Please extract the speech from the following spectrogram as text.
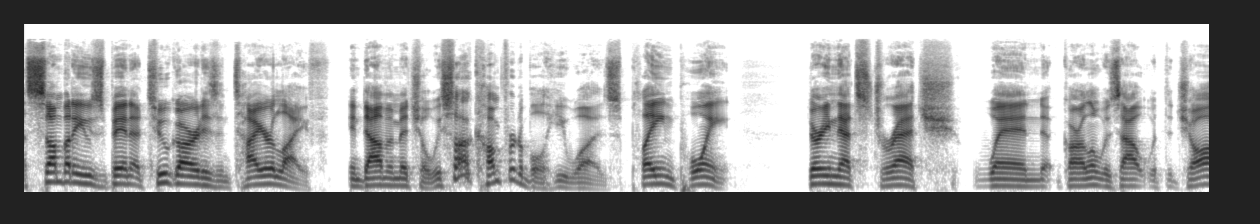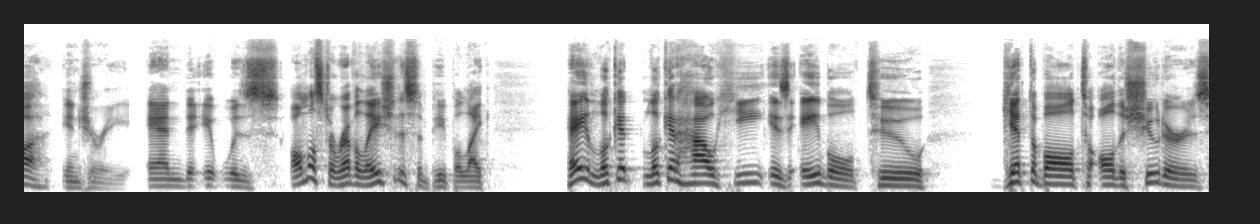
somebody who's been a two guard his entire life in Donovan Mitchell, we saw how comfortable he was playing point during that stretch when Garland was out with the jaw injury. And it was almost a revelation to some people like, hey, look at look at how he is able to get the ball to all the shooters.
